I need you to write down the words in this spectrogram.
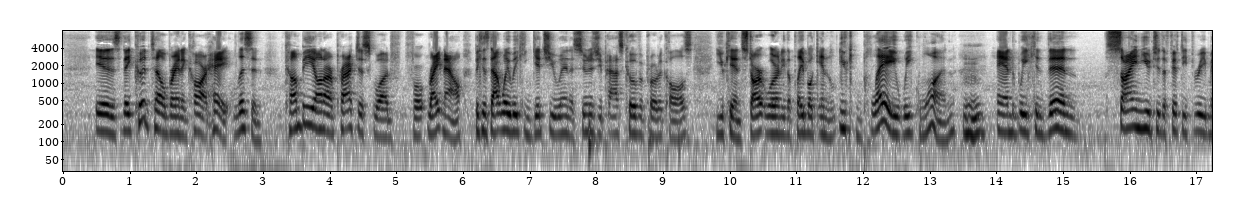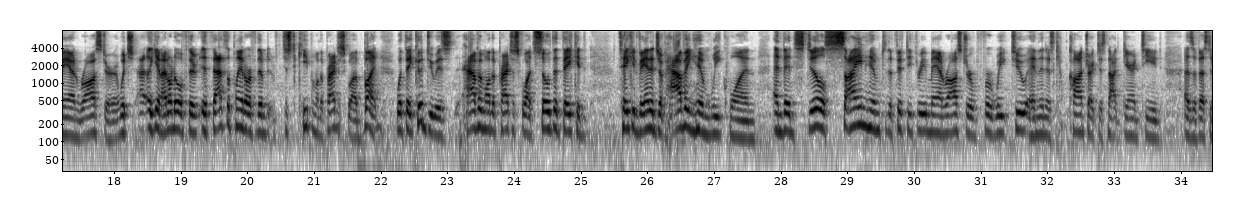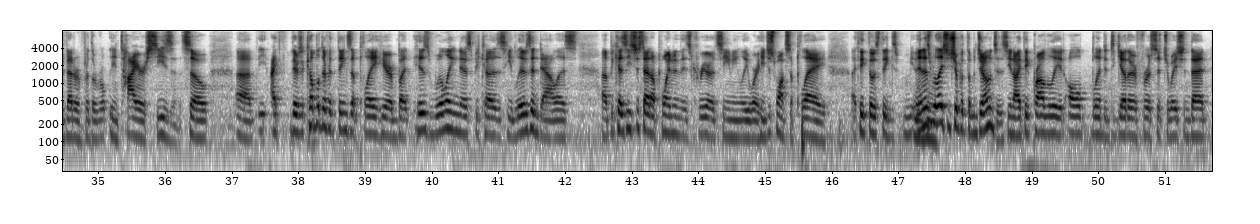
is they could tell brandon carr hey listen come be on our practice squad for right now because that way we can get you in as soon as you pass COVID protocols. You can start learning the playbook and you can play week one, mm-hmm. and we can then sign you to the 53 man roster which uh, again i don't know if they're if that's the plan or if them to just to keep him on the practice squad but what they could do is have him on the practice squad so that they could take advantage of having him week one and then still sign him to the 53 man roster for week two and then his contract is not guaranteed as a vested veteran for the, the entire season. So uh, I, there's a couple different things at play here but his willingness because he lives in dallas uh, because he's just at a point in his career seemingly where he just wants to play. I think those things and his relationship with the Joneses, you know, I think probably it all blended together for a situation that,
